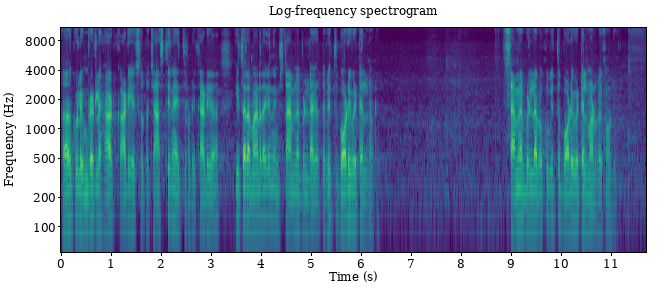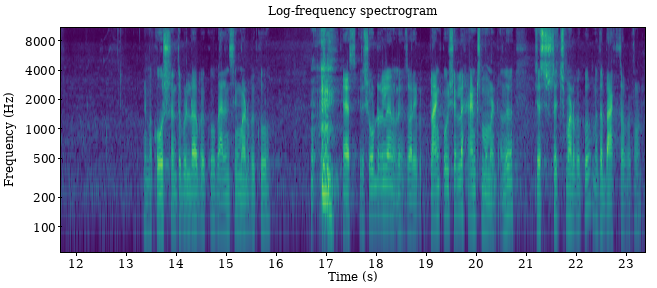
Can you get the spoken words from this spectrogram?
ಅದಾದ ಕೂಡಲೇ ಇಮ್ಡಿಯೇಟ್ಲಿ ಹಾರ್ಟ್ ಕಾರ್ಡಿಯೋ ಸ್ವಲ್ಪ ಜಾಸ್ತಿನೇ ಆಯಿತು ನೋಡಿ ಕಾರ್ಡಿಯೋ ಈ ಥರ ಮಾಡಿದಾಗ ನಿಮ್ಮ ಸ್ಟ್ಯಾಮಿನಾ ಬಿಲ್ಡ್ ಆಗುತ್ತೆ ವಿತ್ ಬಾಡಿ ವೇಟಲ್ಲಿ ನೋಡಿ. ಸ್ಟ್ಯಾಮಿನಾ ಬಿಲ್ಡ್ ಆಗಬೇಕು ವಿತ್ ಬಾಡಿ ವೇಟಲ್ಲಿ ಮಾಡಬೇಕು ನೋಡಿ. ನಿಮ್ಮ ಕೋರ್ ಸ್ಟ್ರೆಂತ್ ಬಿಲ್ಡ್ ಆಗಬೇಕು ಬ್ಯಾಲೆನ್ಸಿಂಗ್ ಮಾಡಬೇಕು. ಎಸ್ ಇದು ಶೋಲ್ಡ್ರಲ್ಲೇ ನೋಡಿ ಸಾರಿ ಪ್ಲ್ಯಾಂಕ್ ಪೊಸಿಷನಲ್ಲೇ ಹ್ಯಾಂಡ್ಸ್ ಮೂಮೆಂಟ್ ಅಂದರೆ ಜಸ್ಟ್ ಸ್ಟ್ರೆಚ್ ಮಾಡಬೇಕು ಮತ್ತು ಬ್ಯಾಕ್ ತಗೋಬೇಕು ನೋಡಿ.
